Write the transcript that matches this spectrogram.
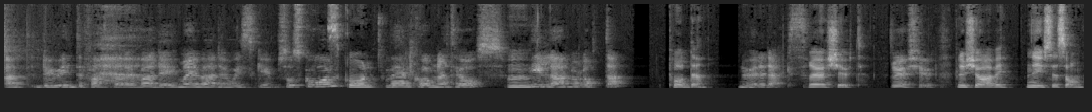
att du inte fattade, bara dig man är värd en whisky. Så skål! Skål, Välkomna till oss, Mm. Hillan och Lotta. podden. Nu är det dags. Rödtjut. Rödtjut. Nu kör vi. Ny säsong.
